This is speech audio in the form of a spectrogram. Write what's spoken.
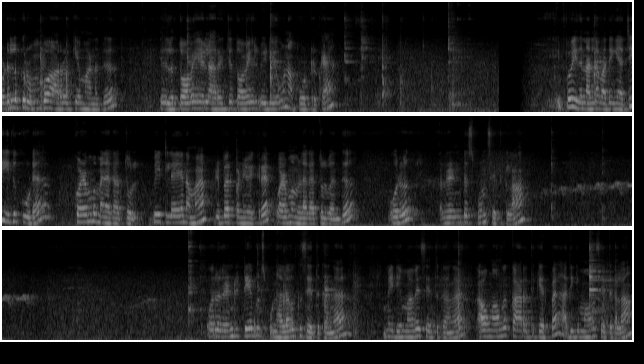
உடலுக்கு ரொம்ப ஆரோக்கியமானது. இதில் துவையல் அரைச்ச துவையல் வீடியோவும் நான் போட்டிருக்கேன். இப்போ இது நல்லா வதங்கியாச்சு. இது கூட குழம்பு மிளகாத்தூள். வீட்டிலேயே நம்ம ப்ரிப்பேர் பண்ணி வைக்கிற குழம்பு மிளகாத்தூள் வந்து ஒரு ரெண்டு ஸ்பூன் சேர்த்துக்கலாம். ஒரு ரெண்டு டேபிள் ஸ்பூன் அளவுக்கு சேர்த்துக்கோங்க. மீடியமாகவே சேர்த்துக்கோங்க. அவங்கவுங்க காரத்துக்கேற்ப அதிகமாகவும் சேர்த்துக்கலாம்.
